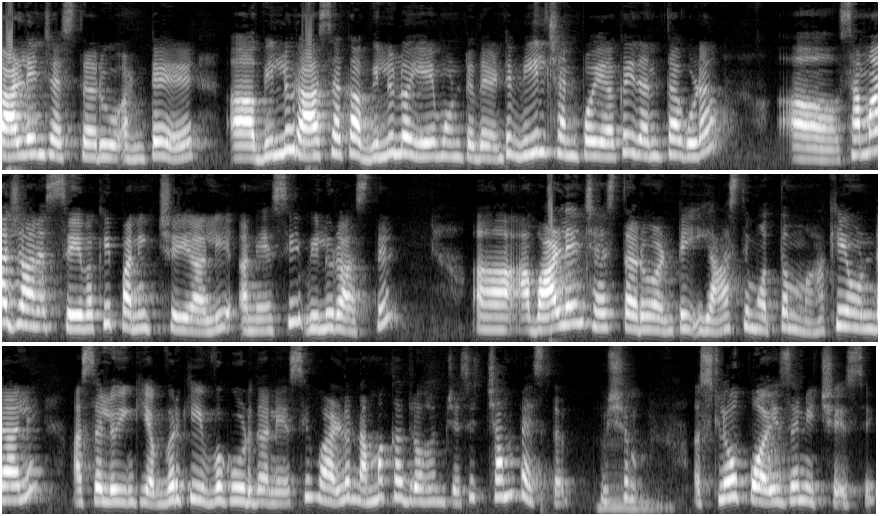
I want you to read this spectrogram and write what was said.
వాళ్ళు ఏం చేస్తారు అంటే ఆ విల్లు రాసాక ఆ విల్లులో ఏముంటుంది అంటే వీళ్ళు చనిపోయాక ఇదంతా కూడా సమాజాన సేవకి పని చేయాలి అనేసి విల్లు రాస్తే వాళ్ళు చేస్తారు అంటే ఈ ఆస్తి మొత్తం మాకే ఉండాలి అసలు ఇంక ఎవ్వరికి ఇవ్వకూడదు అనేసి వాళ్ళు నమ్మక ద్రోహం చేసి చంపేస్తారు. విషం స్లో పాయిజన్ ఇచ్చేసి.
